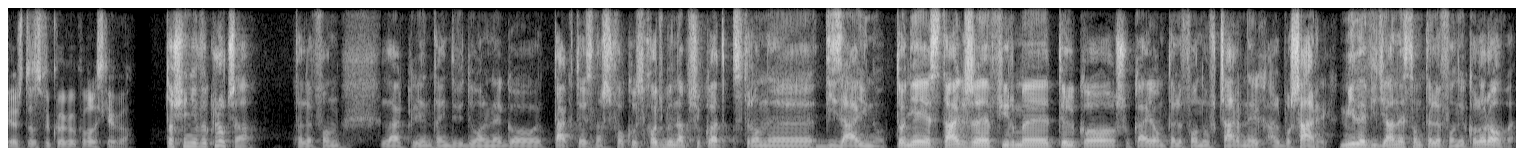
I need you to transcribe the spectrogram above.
wiesz, do zwykłego Kowalskiego? To się nie wyklucza telefon dla klienta indywidualnego, tak, to jest nasz fokus, choćby na przykład strony designu. To nie jest tak, że firmy tylko szukają telefonów czarnych albo szarych. Mile widziane są telefony kolorowe.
